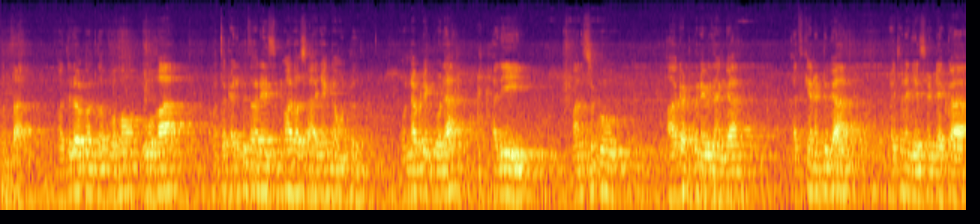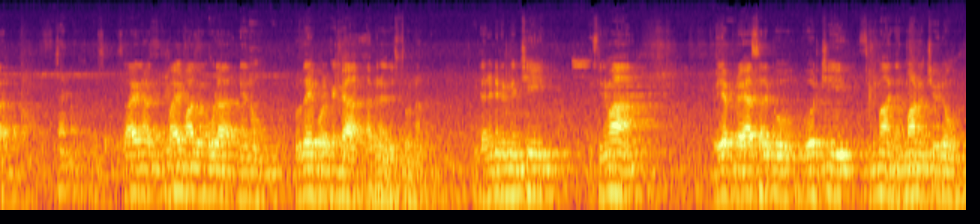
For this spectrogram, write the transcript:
కొంత మధ్యలో కొంత ఊహం ఊహ కొంత కల్పితం సినిమాలో సహజంగా ఉంటుంది. ఉన్నప్పటికీ కూడా అది మనసుకు ఆకట్టుకునే విధంగా అతికినట్టుగా రచన చేసినట్టు యొక్క సాయి సాయి కూడా నేను హృదయపూర్వకంగా అభినందిస్తున్నాను వీటన్నిటిని మించి సినిమా వ్యయ ప్రయాసాలకు ఓర్చి సినిమా నిర్మాణం చేయడం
